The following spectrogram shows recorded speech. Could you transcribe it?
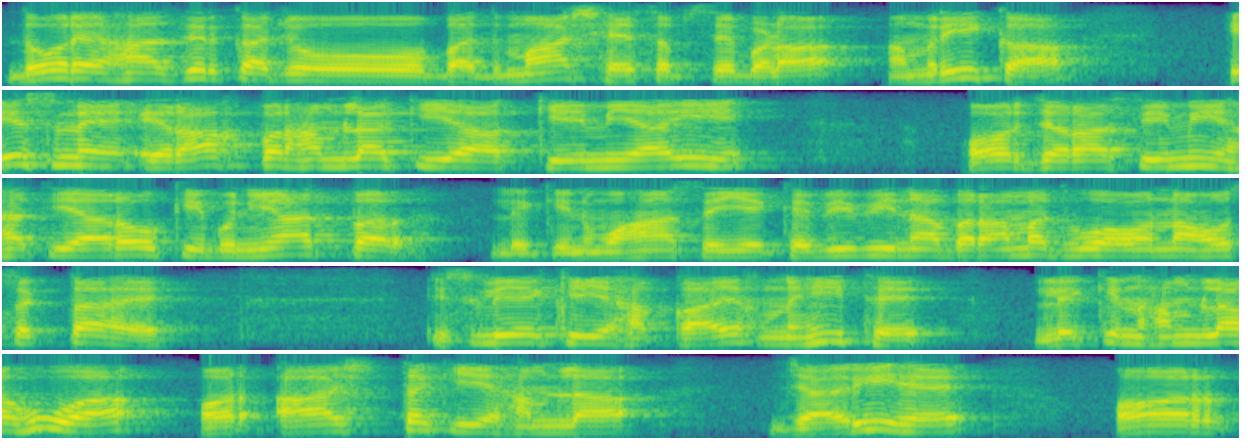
دور حاضر کا جو بدماش ہے سب سے بڑا، امریکہ، اس نے عراق پر حملہ کیا، کیمیائی اور جراثیمی ہتھیاروں کی بنیاد پر، لیکن وہاں سے یہ کبھی بھی نہ برآمد ہوا اور نہ ہو سکتا ہے۔ اس لیے کہ یہ حقائق نہیں تھے۔ لیکن حملہ ہوا اور آج تک یہ حملہ جاری ہے اور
